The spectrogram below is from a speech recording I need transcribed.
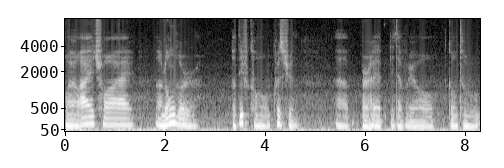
While I try a longer, a difficult question uh, perhaps it will go to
